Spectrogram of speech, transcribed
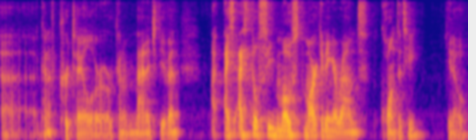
uh, kind of curtail or, or, kind of manage the event. I, I, I, still see most marketing around quantity. You know,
